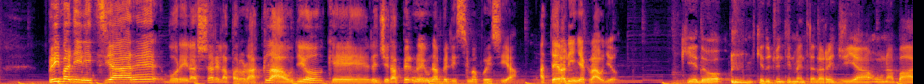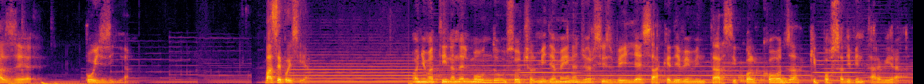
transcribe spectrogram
Prima di iniziare vorrei lasciare la parola a Claudio che leggerà per noi una bellissima poesia. A te la linea Claudio. Chiedo, chiedo gentilmente alla regia una base poesia. Base poesia. Ogni mattina nel mondo un social media manager si sveglia e sa che deve inventarsi qualcosa che possa diventare virale.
